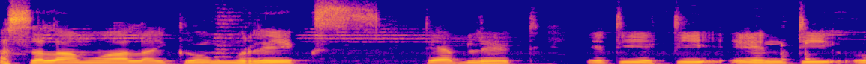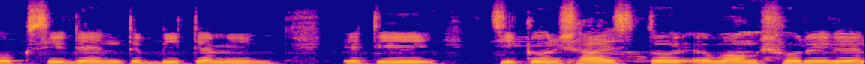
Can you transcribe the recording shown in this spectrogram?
আসসালামু আলাইকুম, রেক্স ট্যাবলেট। এটি একটি অ্যান্টিঅক্সিডেন্ট ভিটামিন। এটি চিকন স্বাস্থ্য এবং শরীরের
